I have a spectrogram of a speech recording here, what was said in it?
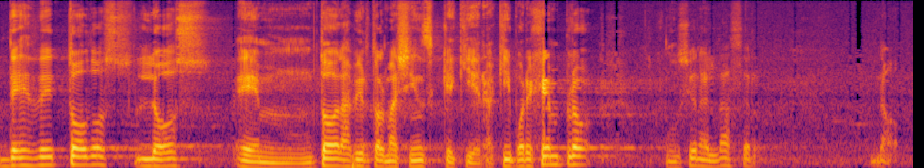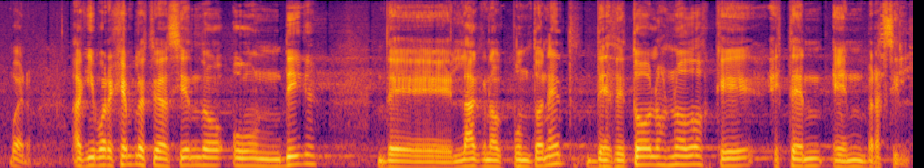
desde todos los, em, todas las virtual machines que quiera. Aquí, por ejemplo, ¿funciona el láser? No. Bueno, aquí, por ejemplo, estoy haciendo un dig de lagnoc.net desde todos los nodos que estén en Brasil.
